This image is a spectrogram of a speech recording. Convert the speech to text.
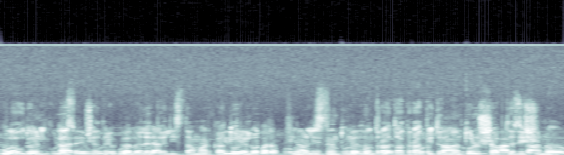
Claudiu Niculescu și-a trecut numele pe lista marcatorilor, finalizând un contraatac rapid în minutul 79.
